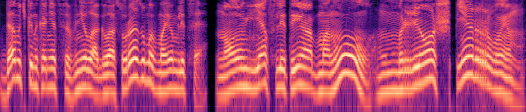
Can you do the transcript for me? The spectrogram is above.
Дамочка, наконец, вняла глазу разума в моем лице. «Ну, если ты обманул, мрешь первым!»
